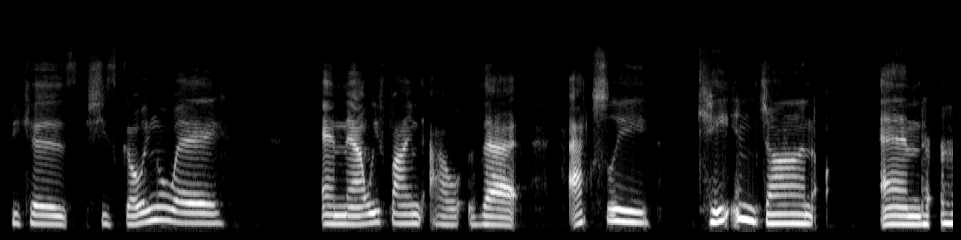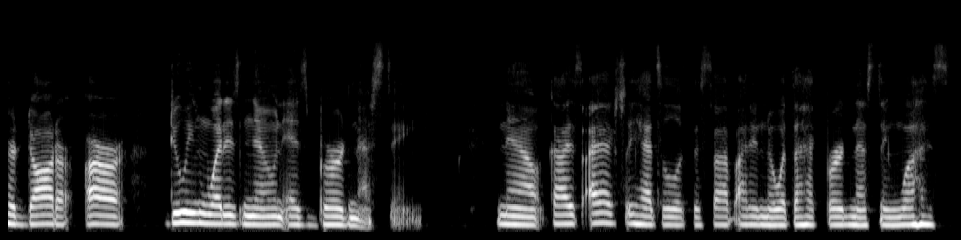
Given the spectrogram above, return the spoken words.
because she's going away. And now we find out that actually Kate and John and her daughter are doing what is known as bird nesting. Now, guys, I actually had to look this up. I didn't know what the heck bird nesting was.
